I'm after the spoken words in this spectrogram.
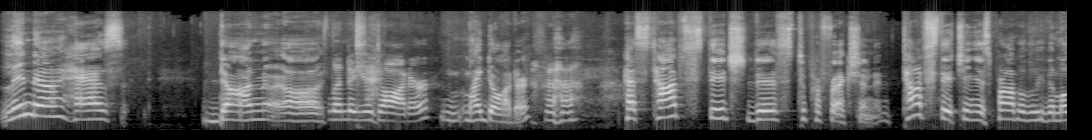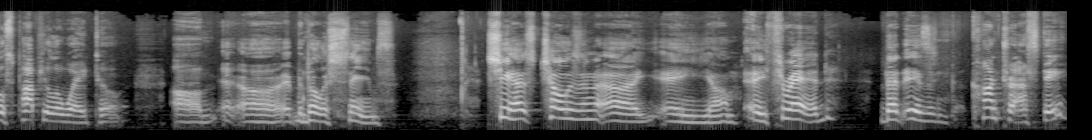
Linda has done, uh, Linda, your daughter. my daughter, has top stitched this to perfection. And top stitching is probably the most popular way to um, uh, embellish seams. She has chosen a, a, um, a thread that is contrasty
